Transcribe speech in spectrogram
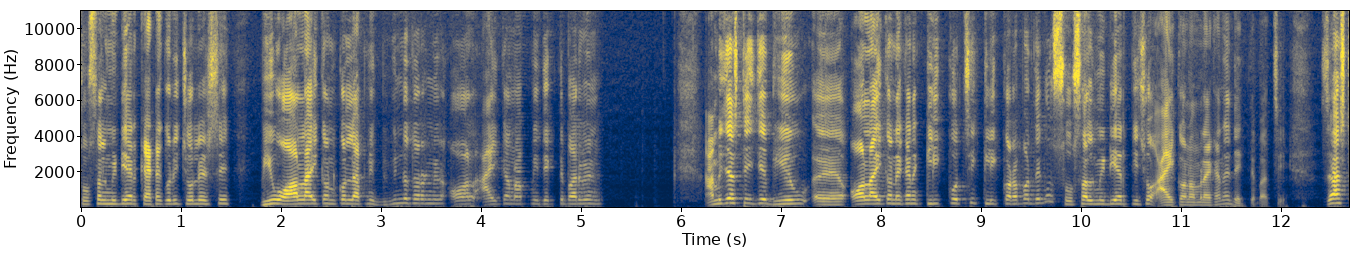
সোশ্যাল মিডিয়ার ক্যাটাগরি চলে এসেছে। ভিউ অল আইকন করলে আপনি বিভিন্ন ধরনের অল আইকন আপনি দেখতে পারবেন। আমি জাস্ট এই যে ভিউ অল আইকন এখানে ক্লিক করছি ক্লিক করার পর দেখুন সোশ্যাল মিডিয়ার কিছু আইকন আমরা এখানে দেখতে পাচ্ছি। জাস্ট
